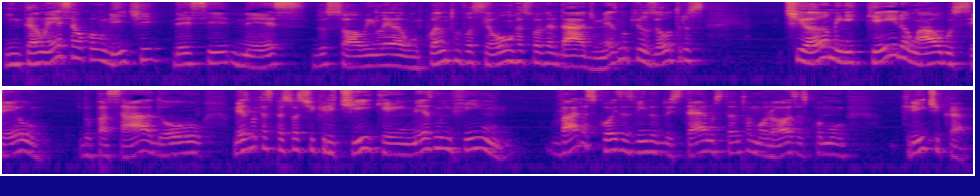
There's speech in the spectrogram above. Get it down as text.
Então, esse é o convite desse mês do Sol em Leão. O quanto você honra a sua verdade, mesmo que os outros te amem e queiram algo seu do passado, ou mesmo que as pessoas te critiquem, mesmo, enfim, várias coisas vindas do externo, tanto amorosas como crítica,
